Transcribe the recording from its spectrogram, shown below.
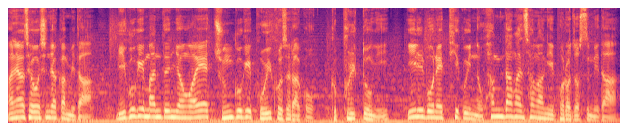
안녕하세요 신작가입니다. 미국이 만든 영화에 중국이 보이콧을 하고 그 불똥이 일본에 튀고 있는 황당한 상황이 벌어졌습니다.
